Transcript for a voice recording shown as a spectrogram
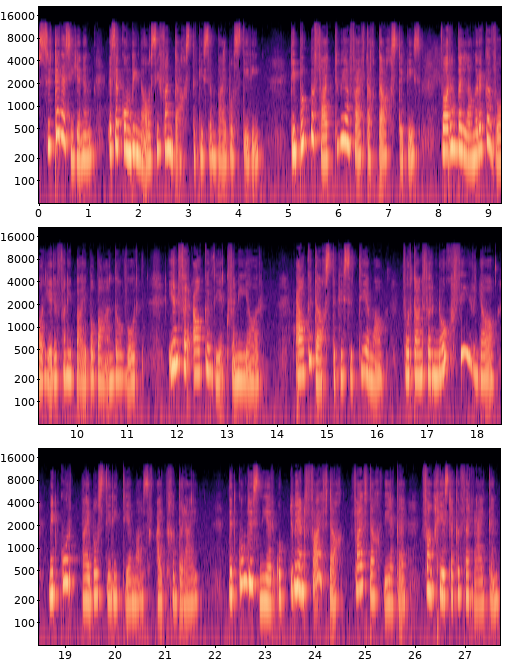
Soeter as heuning is 'n kombinasie van dagstukkies en Bybelstudie. Die boek bevat 52 dagstukkies waarin belangrike waarhede van die Bybel behandel word een vir elke week van die jaar. Elke dagstukkie se tema word dan vir nog 4 dae met kort Bybelstudie temas uitgebrei. Dit kom dus neer op 52 50 weke van geestelike verryking.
